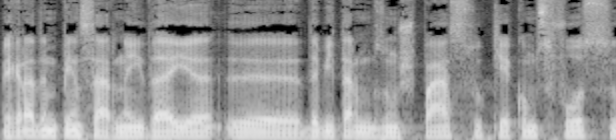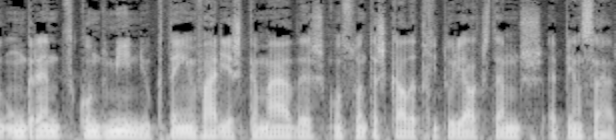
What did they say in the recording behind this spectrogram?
agrada-me pensar na ideia uh, de habitarmos um espaço que é como se fosse um grande condomínio, que tem várias camadas, consoante a escala territorial que estamos a pensar.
